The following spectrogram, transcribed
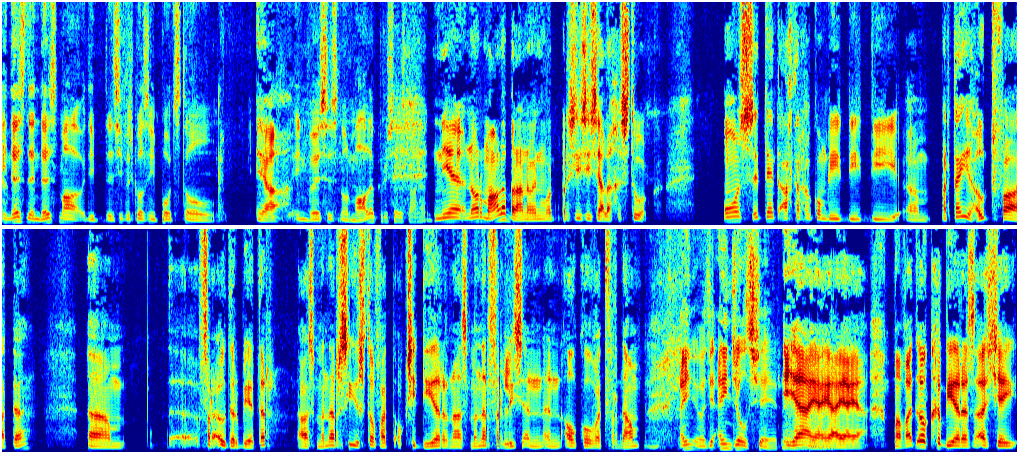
En dis dan dis maar die dis die verskil in die potstil ja en versus normale proses dan? Nee, normale brandewyn word presies dieselfde gestook. Ons het net agtergekom die die die ehm um, party houtvate ehm um, uh, verouder beter daar's minder suurstof wat oksideer en daar's minder verlies in in alkohol wat verdamp. En wat die angel share. Nee, ja, ja, ja, ja, ja. Maar wat ook gebeur is as jy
